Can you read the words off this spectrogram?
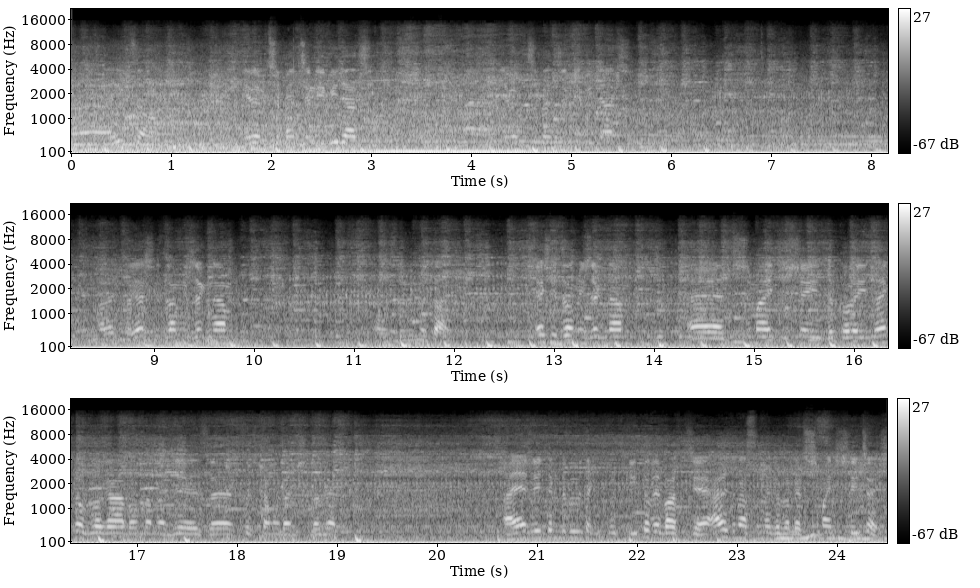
Eee, I co? Nie wiem, czy będzie mnie widać. Nie wiem, czy będzie mnie widać. Ale co, ja się z Wami żegnam. O, zrobimy tak. Ja się z Wami żegnam. E, trzymajcie się do kolejnego vloga, bo mam nadzieję, że coś tam uda mi się dograć. A jeżeli ten by był taki krótki, to wybaczcie, ale do następnego vloga trzymajcie się i cześć.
